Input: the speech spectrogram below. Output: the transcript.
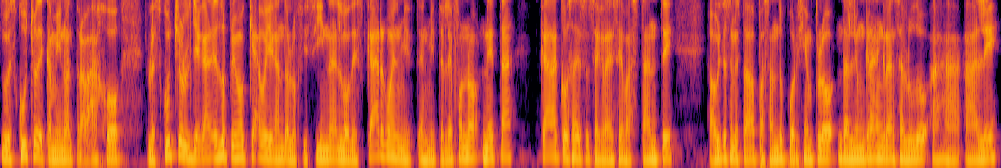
Lo escucho de camino al trabajo, lo escucho llegando, es lo primero que hago llegando a la oficina, lo descargo en mi, en mi teléfono. Neta, cada cosa de eso se agradece bastante. Ahorita se me estaba pasando, por ejemplo, darle un gran, gran saludo a, a Ale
